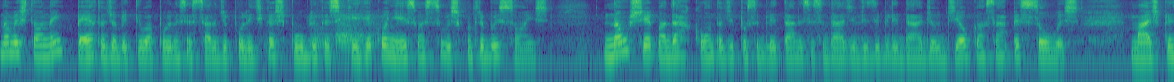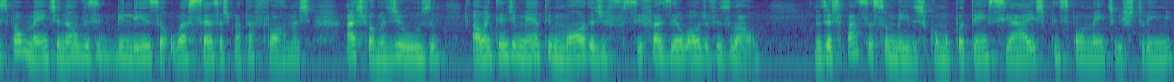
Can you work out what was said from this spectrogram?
não estão nem perto de obter o apoio necessário de políticas públicas que reconheçam as suas contribuições não chegam a dar conta de possibilitar necessidade de visibilidade ou de alcançar pessoas, mas principalmente não visibilizam o acesso às plataformas, às formas de uso, ao entendimento e modo de se fazer o audiovisual. Nos espaços assumidos como potenciais, principalmente o streaming,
